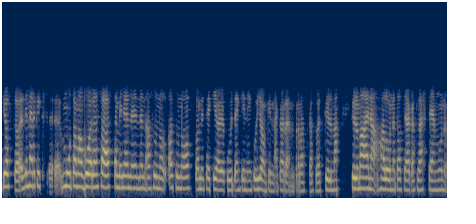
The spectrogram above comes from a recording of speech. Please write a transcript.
jos se on esimerkiksi muutaman vuoden säästäminen ennen asunnon, asunnon ostoa, niin sekin on jo kuitenkin niin kuin jonkinnäköinen ratkaisu. Että kyllä, mä, kyllä mä aina haluan, että asiakas lähtee mun,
